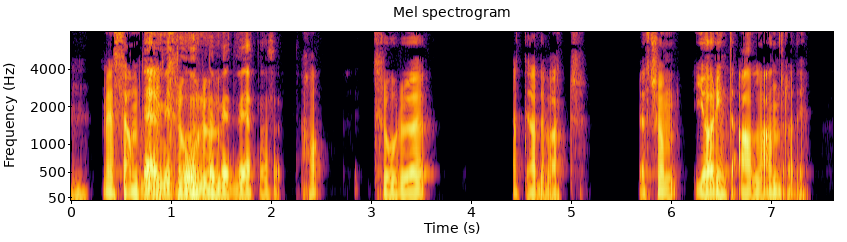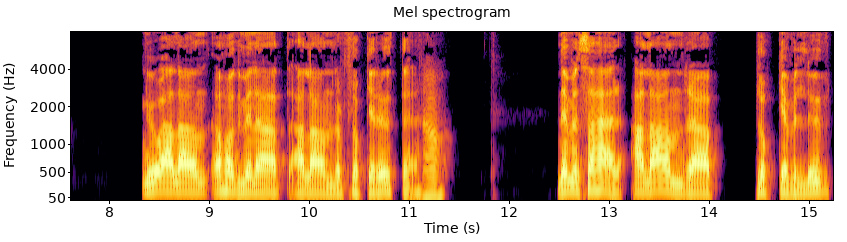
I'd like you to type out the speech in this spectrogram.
Mm. Men Det här är samtidigt, mitt tror undermedvetna sätt. ha, tror du att det hade varit, eftersom, gör inte alla andra det? Jo, alla, jaha, du menar att alla andra plockar ut det? Ja, Nej men så här, alla andra plockar väl ut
